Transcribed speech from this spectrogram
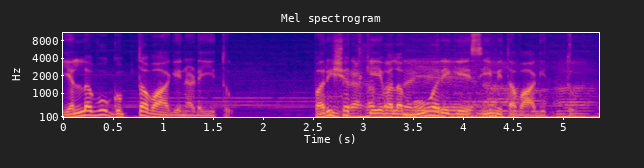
ಎಲ್ಲವೂ ಗುಪ್ತವಾಗಿ ನಡೆಯಿತು. ಪರಿಷತ್ ಕೇವಲ ಮೂವರಿಗೆ ಸೀಮಿತವಾಗಿತ್ತು.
